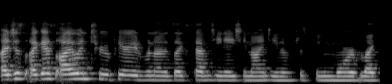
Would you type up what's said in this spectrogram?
i just i guess i went through a period when i was like 17 18 19 of just being more of like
